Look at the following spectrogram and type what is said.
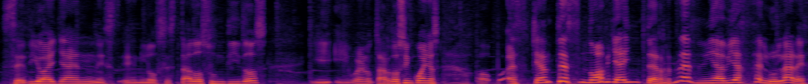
Se dio allá en, los Estados Unidos y, bueno, tardó cinco años. Oh, es que antes no había internet ni había celulares.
